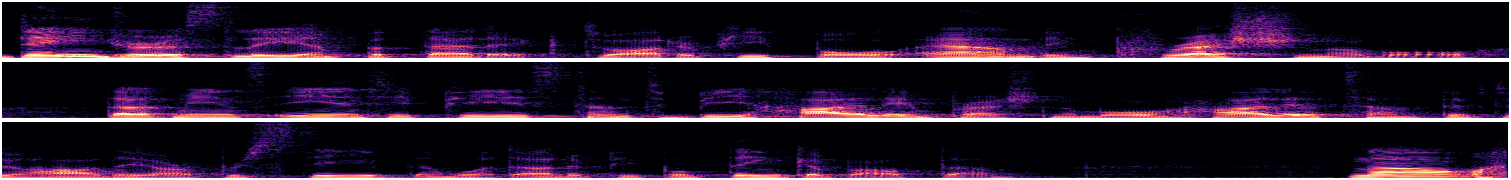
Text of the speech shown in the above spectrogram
dangerously empathetic to other people and impressionable. That means ENTPs tend to be highly impressionable and highly attentive to how they are perceived and what other people think about them. Now,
